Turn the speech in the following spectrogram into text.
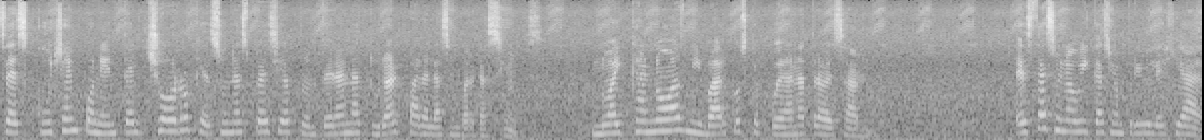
Se escucha imponente el chorro que es una especie de frontera natural para las embarcaciones. No hay canoas ni barcos que puedan atravesarlo. Esta es una ubicación privilegiada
